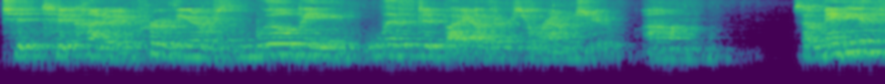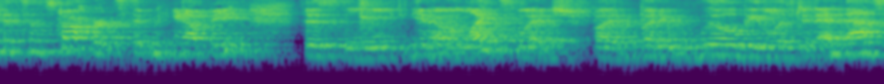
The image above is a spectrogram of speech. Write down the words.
to, to kind of improve the universe will be lifted by others around you. Um, so maybe in fits and starts, it may not be this you know light switch, but but it will be lifted, and that's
